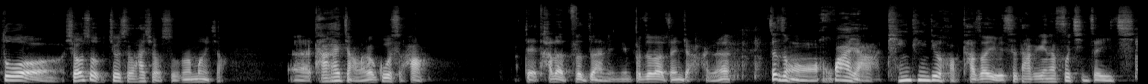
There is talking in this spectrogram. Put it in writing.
做销售就是他小时候的梦想。呃，他还讲了个故事哈，在他的自传里面，不知道真假，反正这种话呀，听听就好。他说有一次他跟他父亲在一起，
